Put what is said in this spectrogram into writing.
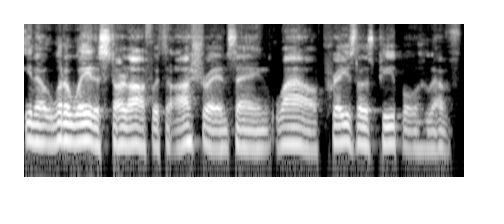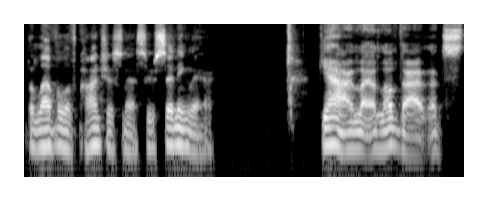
You know, what a way to start off with the Ashrei and saying, wow, praise those people who have the level of consciousness who's sitting there. Yeah, I, I love that. That's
